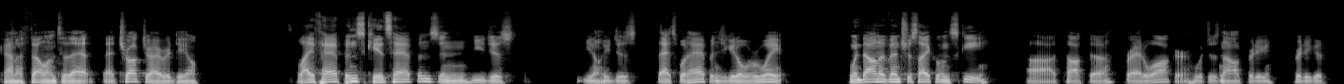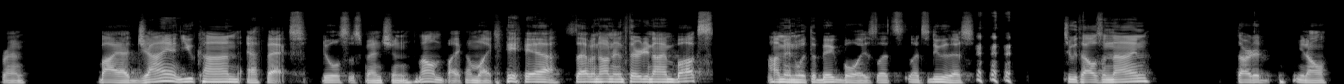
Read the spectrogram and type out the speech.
kind of fell into that, that truck driver deal. Life happens, kids happens, and you just you know, you just, that's what happens. You get overweight. Went down Adventure Cycle and Ski. Uh, talked to Brad Walker, which is now a pretty, pretty good friend. Buy a giant Yukon FX dual suspension mountain bike. I'm like, yeah, 739 bucks. I'm in with the big boys. Let's, let's do this. 2009 started, you know,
